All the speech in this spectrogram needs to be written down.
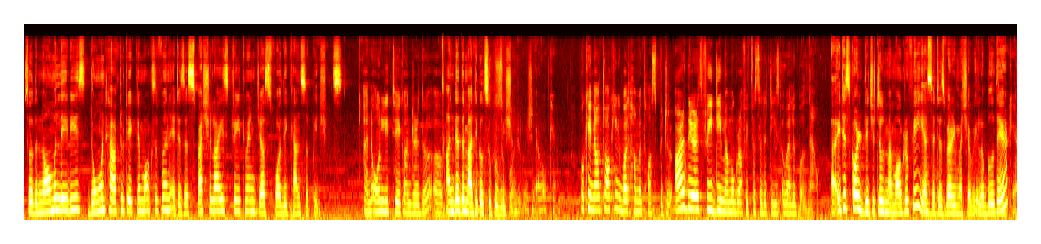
So the normal ladies don't have to take tamoxifen. It is a specialized treatment just for the cancer patients. And only take under the uh, Under the medical supervision. supervision. Okay. Okay, now talking about Hamad Hospital, are there 3D mammography facilities available now? Uh, it is called digital mammography. Yes, it is very much available there, Okay.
